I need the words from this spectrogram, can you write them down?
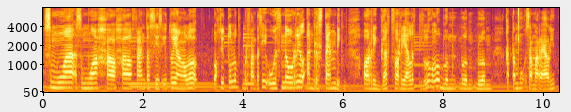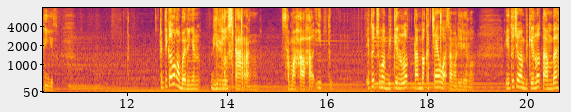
Semua semua hal-hal fantasies itu yang lo waktu itu lo berfantasi with no real understanding or regard for reality. Lo lo belum belum belum ketemu sama reality gitu. Ketika lo ngebandingin diri lo sekarang sama hal-hal itu itu cuma bikin lo tambah kecewa sama diri lo itu cuma bikin lo tambah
